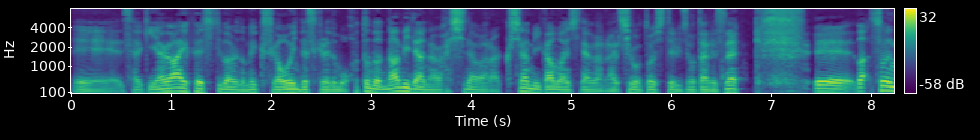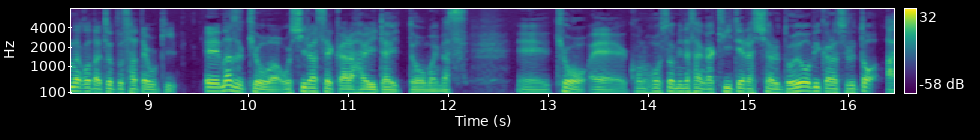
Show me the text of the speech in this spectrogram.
えー、最近野外フェスティバルのミックスが多いんですけれども、ほとんど涙流しながら、くしゃみ我慢しながら仕事をしている状態ですね。えー、まあそんなことはちょっとさておき、えー、まず今日はお知らせから入りたいと思います。えー、今日、えー、この放送皆さんが聞いていらっしゃる土曜日からすると、明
